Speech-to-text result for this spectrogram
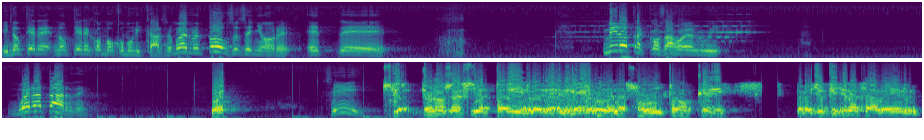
Y no tiene, no tiene cómo comunicarse. Bueno, entonces, señores, este... Mira otra cosa, Joel Luis. Buenas tardes. Sí. Yo, no sé si yo estoy lejos del asunto o qué, pero yo quisiera saber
